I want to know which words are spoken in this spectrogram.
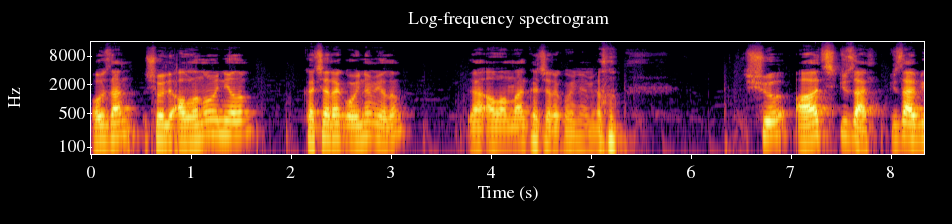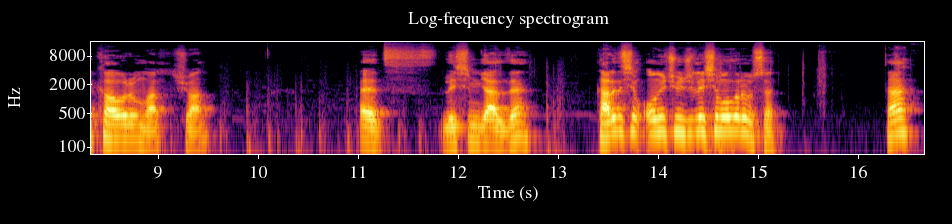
O yüzden şöyle alana oynayalım. Kaçarak oynamayalım. Yani alandan kaçarak oynamayalım. Şu ağaç güzel. Güzel bir cover'ım var şu an. Evet. Leşim geldi. Kardeşim 13. leşim olur musun? Ha?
